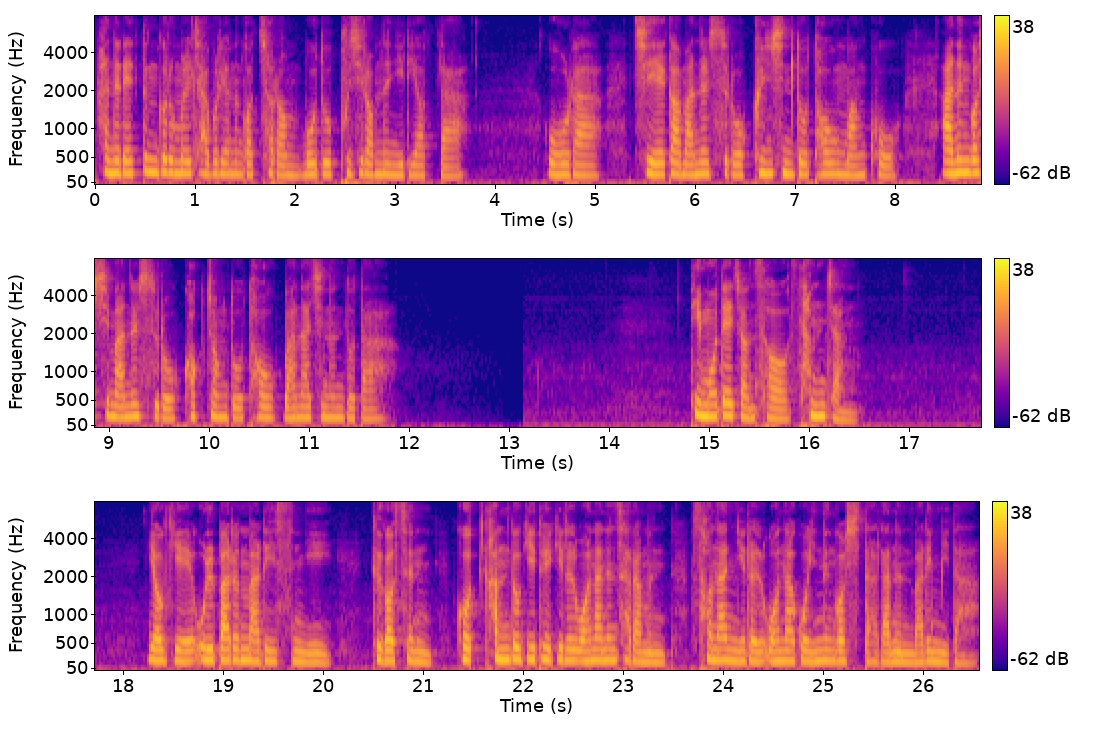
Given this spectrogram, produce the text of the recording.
하늘의 뜬구름을 잡으려는 것처럼 모두 부질없는 일이었다. 오라, 지혜가 많을수록 근심도 더욱 많고 아는 것이 많을수록 걱정도 더욱 많아지는도다. 디모데전서 3장 여기에 올바른 말이 있으니 그것은 곧 감독이 되기를 원하는 사람은 선한 일을 원하고 있는 것이다 라는 말입니다.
